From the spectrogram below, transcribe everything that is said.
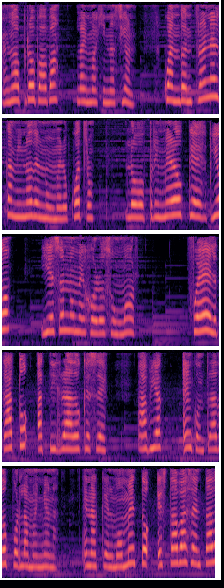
no aprobaba la imaginación. Cuando entró en el camino del número 4, lo primero que vio, y eso no mejoró su humor, fue el gato atigrado que se había encontrado por la mañana. En aquel momento estaba sentado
